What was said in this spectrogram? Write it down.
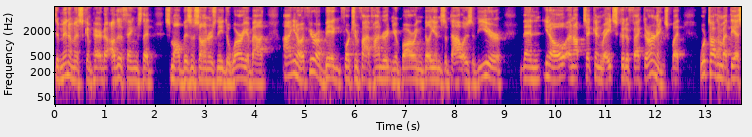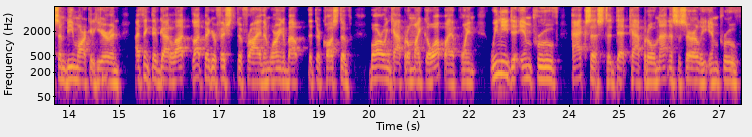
de minimis compared to other things that small business owners need to worry about. Uh, you know, if you're a big Fortune 500 and you're borrowing billions of dollars a year, then you know an uptick in rates could affect earnings. But we're talking about the SMB market here, and I think they've got a lot lot bigger fish to fry than worrying about that their cost of borrowing capital might go up by a point. We need to improve access to debt capital, not necessarily improve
